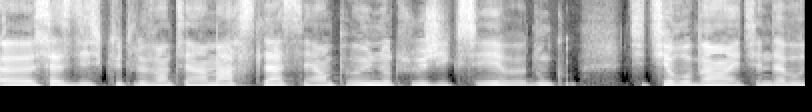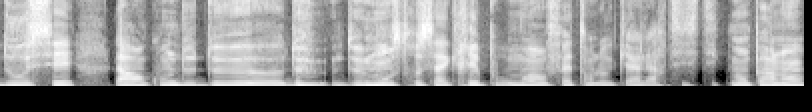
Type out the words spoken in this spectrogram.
Euh, ça se discute le 21 mars. Là, c'est un peu une autre logique. C'est donc Titi Robin, Étienne Davodo, c'est la rencontre de deux, de, de monstres sacrés pour moi en fait en local, artistiquement parlant,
